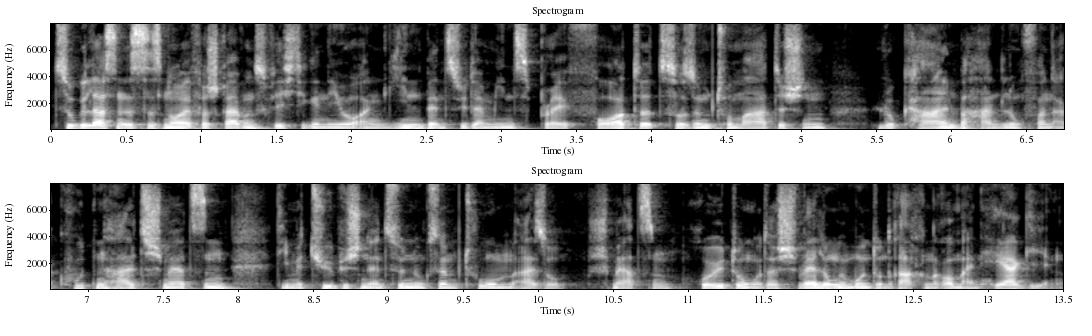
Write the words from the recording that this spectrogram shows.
Zugelassen ist das neue verschreibungspflichtige Neoangin-Benzydamin-Spray Forte zur symptomatischen lokalen Behandlung von akuten Halsschmerzen, die mit typischen Entzündungssymptomen, also Schmerzen, Rötung oder Schwellung im Mund- und Rachenraum einhergehen.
